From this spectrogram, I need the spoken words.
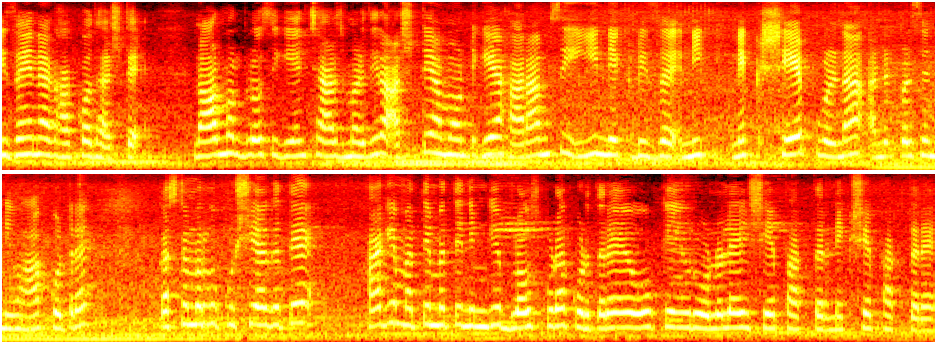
ಡಿಸೈನಾಗಿ ಹಾಕೋದು ಅಷ್ಟೇ. ನಾರ್ಮಲ್ ಬ್ಲೌಸಿಗೆ ಏನು ಚಾರ್ಜ್ ಮಾಡಿದ್ದೀರಾ ಅಷ್ಟೇ ಅಮೌಂಟಿಗೆ ಆರಾಮ್ಸಿ ಈ ನೆಕ್ ಡಿಸೈನ್ ನಿಕ್ ನೆಕ್ ಶೇಪ್ಗಳನ್ನ ಹಂಡ್ರೆಡ್ ಪರ್ಸೆಂಟ್ ನೀವು ಹಾಕ್ಕೊಟ್ರೆ ಕಸ್ಟಮರ್ಗೂ ಖುಷಿ ಆಗುತ್ತೆ. ಹಾಗೆ ಮತ್ತೆ ಮತ್ತೆ ನಿಮಗೆ ಬ್ಲೌಸ್ ಕೂಡ ಕೊಡ್ತಾರೆ. ಓಕೆ ಇವರು ಒಳ್ಳೊಳ್ಳೆ ಶೇಪ್ ಹಾಕ್ತಾರೆ ನೆಕ್ ಶೇಪ್ ಹಾಕ್ತಾರೆ.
